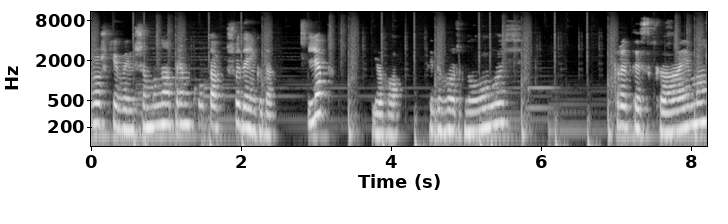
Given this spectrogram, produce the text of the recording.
Трошки в іншому напрямку. Так, швиденько так. Ляп його. Підгорнулось. Притискаємо.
